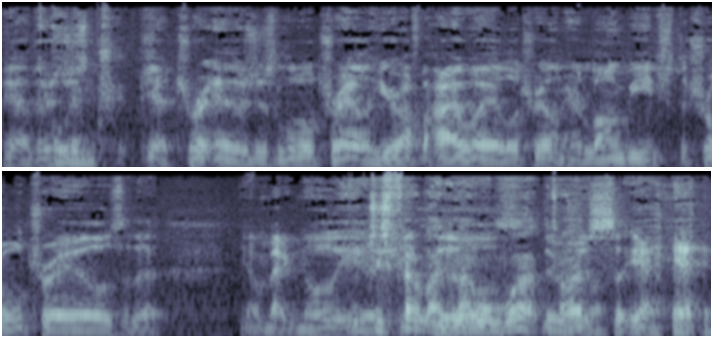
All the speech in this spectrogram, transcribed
yeah. There's All just trips. yeah, tra- yeah, there's just a little trail here off the highway, a little trail in here, Long Beach, the troll trails, the you know Magnolia. It just felt like no one worked There was either. just so, yeah, yeah.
